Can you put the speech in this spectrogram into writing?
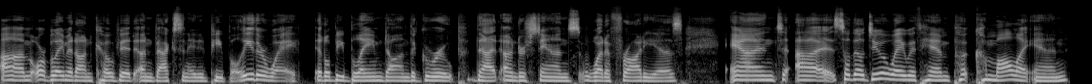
Um, or blame it on COVID unvaccinated people. Either way, it'll be blamed on the group that understands what a fraud he is. And uh, so they'll do away with him, put Kamala in,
